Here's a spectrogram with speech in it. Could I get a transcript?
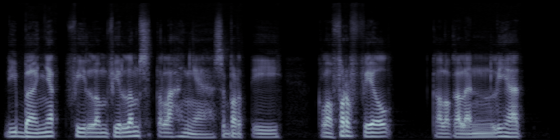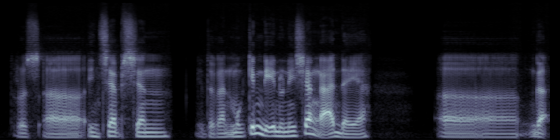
di banyak film-film setelahnya seperti Cloverfield kalau kalian lihat terus uh, Inception gitu kan mungkin di Indonesia nggak ada ya uh, nggak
